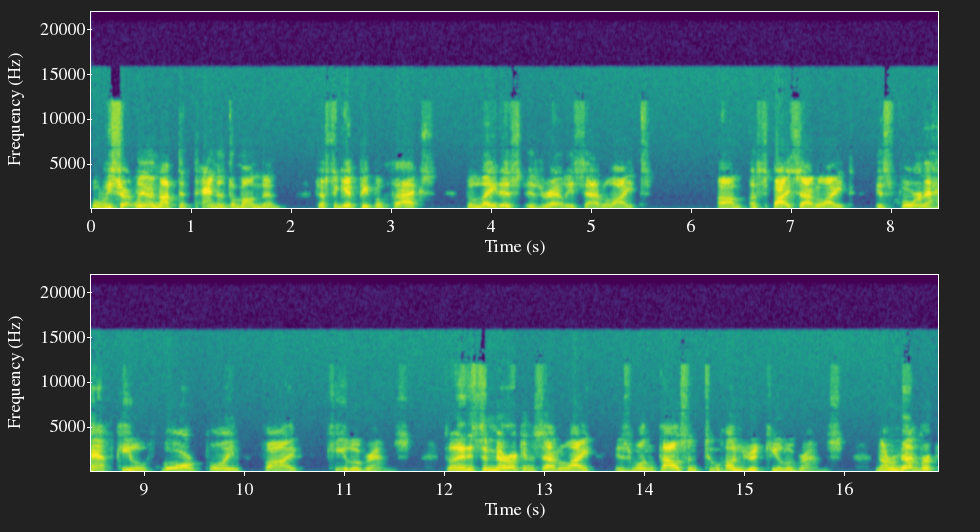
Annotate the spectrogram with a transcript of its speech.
But we certainly are not dependent upon them. Just to give people facts, the latest Israeli satellite, um, a spy satellite, is four and a half kilos, 4.5 kilograms. The latest American satellite is 1,200 kilograms. Now remember,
